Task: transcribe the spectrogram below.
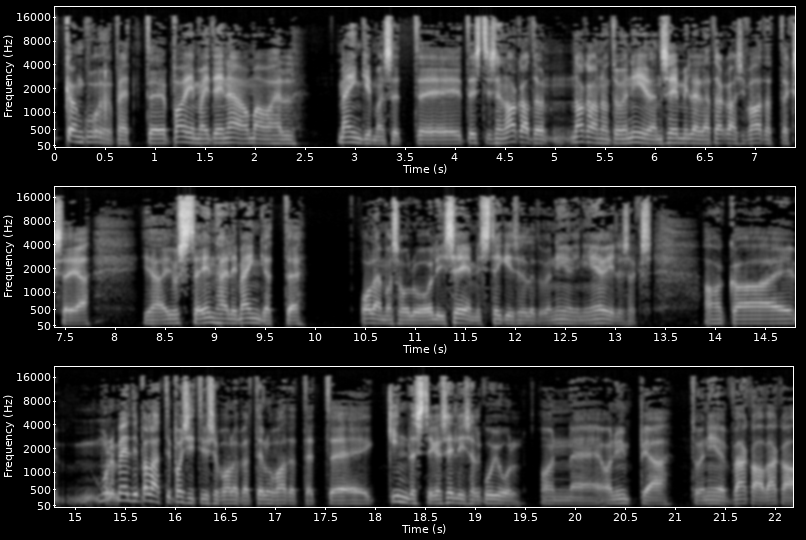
ikka on kurb, et äh, parimaid ei näe omavahel mängimas, et tõesti see Nagano, Nagano turniir on see, millele tagasi vaadatakse ja ja just see NHL-i mängijate olemasolu oli see, mis tegi selle turniiri nii eriliseks. aga eh, mulle meeldib alati positiivse poole pealt elu vaadata, et eh, kindlasti ka sellisel kujul on eh, olümpiaturniir väga-väga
